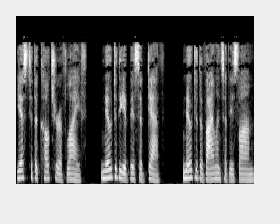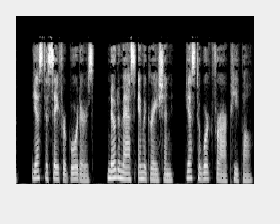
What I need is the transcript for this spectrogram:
yes to the culture of life, no to the abyss of death, no to the violence of Islam, yes to safer borders, no to mass immigration, yes to work for our people.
